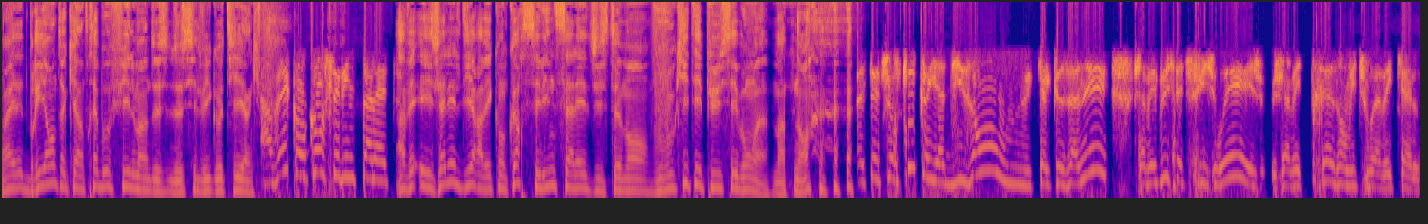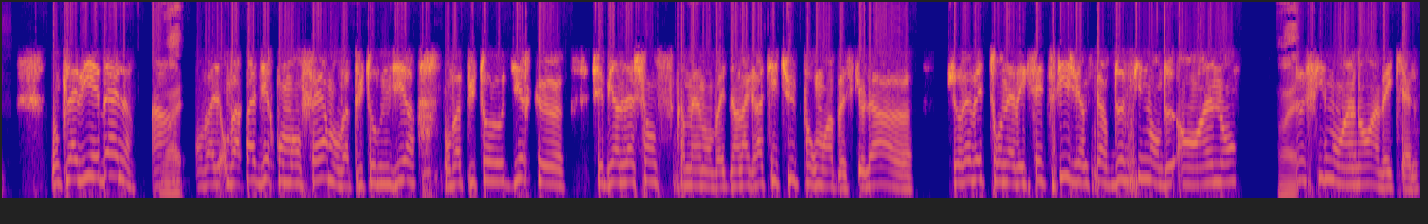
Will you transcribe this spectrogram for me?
Ouais, Brillante, qui est un très beau film hein, de, de Sylvie Gauthier. hein, qui- Avec encore Céline Salette. Avec- et j'allais le dire avec encore Céline Salette justement. Vous vous quittez plus, c'est bon hein, maintenant. C'est surtout qu'il y a dix ans ou quelques années, j'avais vu cette fille jouer et j'avais très envie de jouer avec elle. Donc la vie est belle. Hein Ouais. on va on va pas dire qu'on m'enferme, on va plutôt me dire, on va plutôt dire que j'ai bien de la chance quand même. On va être dans la gratitude pour moi parce que là, euh, je rêvais de tourner avec cette fille. Je viens de faire deux films en deux, en un an. Deux films en un an avec elle.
